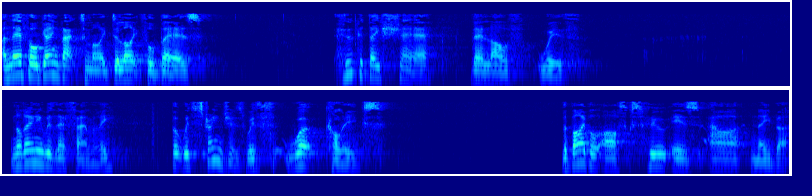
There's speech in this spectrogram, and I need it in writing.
And therefore, going back to my delightful bears, who could they share their love with? not only with their family, but with strangers, with work colleagues. The Bible asks, who is our neighbour?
